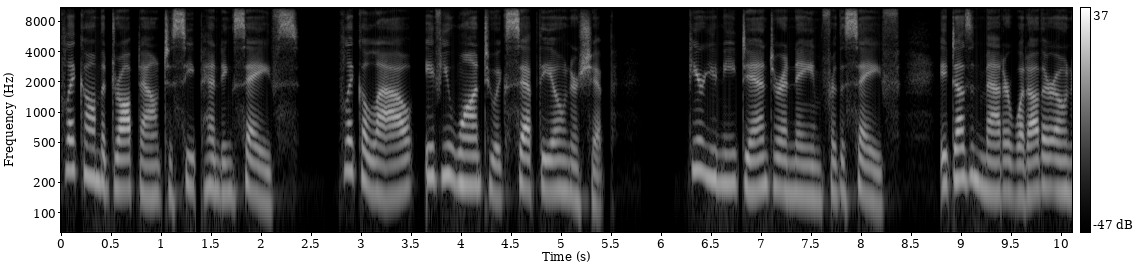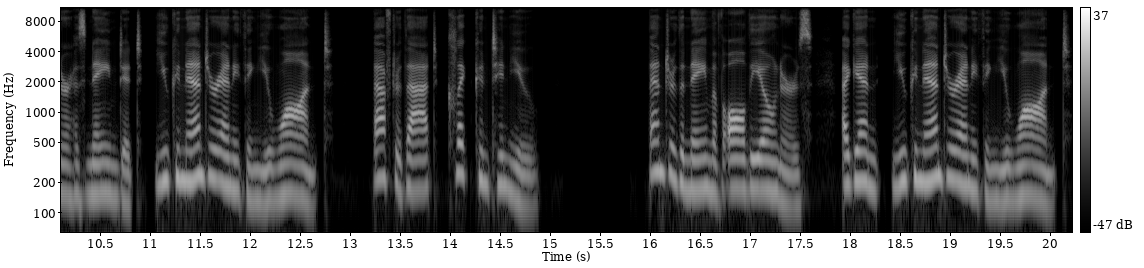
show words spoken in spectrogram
Click on the drop-down to see pending safes. Click Allow if you want to accept the ownership. Here you need to enter a name for the safe. It doesn't matter what other owner has named it, you can enter anything you want. After that, click Continue. Enter the name of all the owners. Again, you can enter anything you want.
